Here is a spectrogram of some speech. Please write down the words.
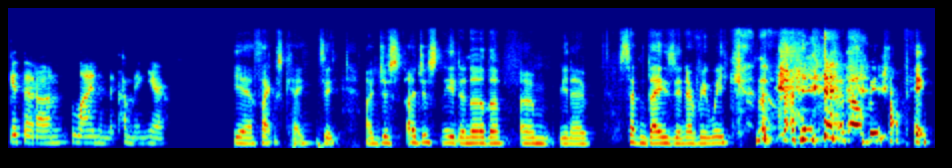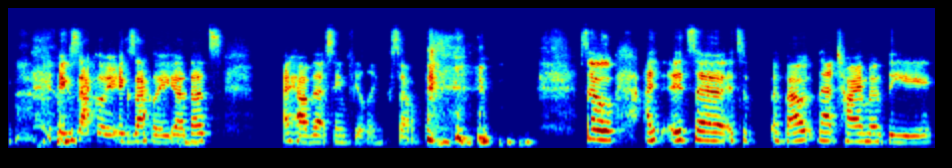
get that online in the coming year yeah thanks katie. I just i just need another um you know seven days in every week and i'll be happy. Exactly exactly. Yeah that's i have that same feeling so. So I, it's a it's a, about that time of the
